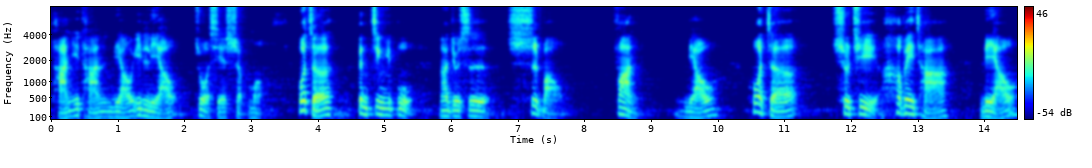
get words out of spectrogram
谈一谈，聊一聊，做些什么，或者更进一步，那就是吃饱饭。聊，或者出去喝杯茶聊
